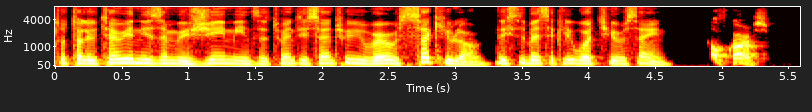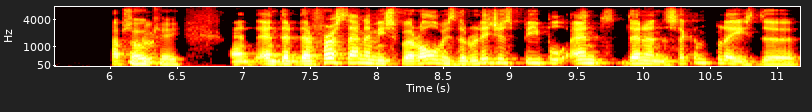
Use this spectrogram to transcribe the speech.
totalitarianism regime in the 20th century were secular this is basically what you're saying of course absolutely. Okay. And and their, their first enemies were always the religious people, and then in the second place the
